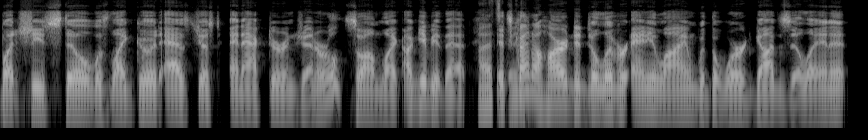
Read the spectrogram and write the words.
but she still was like good as just an actor in general. So I'm like, I'll give you that. Oh, it's kind of hard to deliver any line with the word Godzilla in it.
